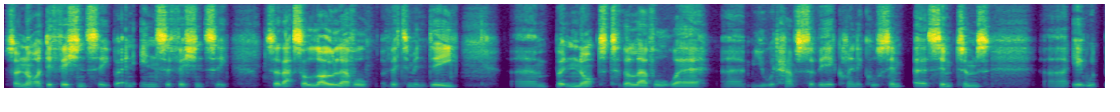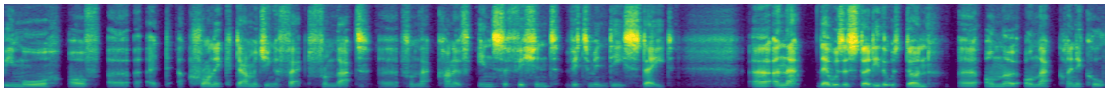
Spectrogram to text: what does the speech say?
So not a deficiency, but an insufficiency. So that's a low level of vitamin D, um, but not to the level where uh, you would have severe clinical uh, symptoms. Uh, it would be more of a, a, a chronic damaging effect from that uh, from that kind of insufficient vitamin D state. Uh, and that there was a study that was done on the on that clinical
